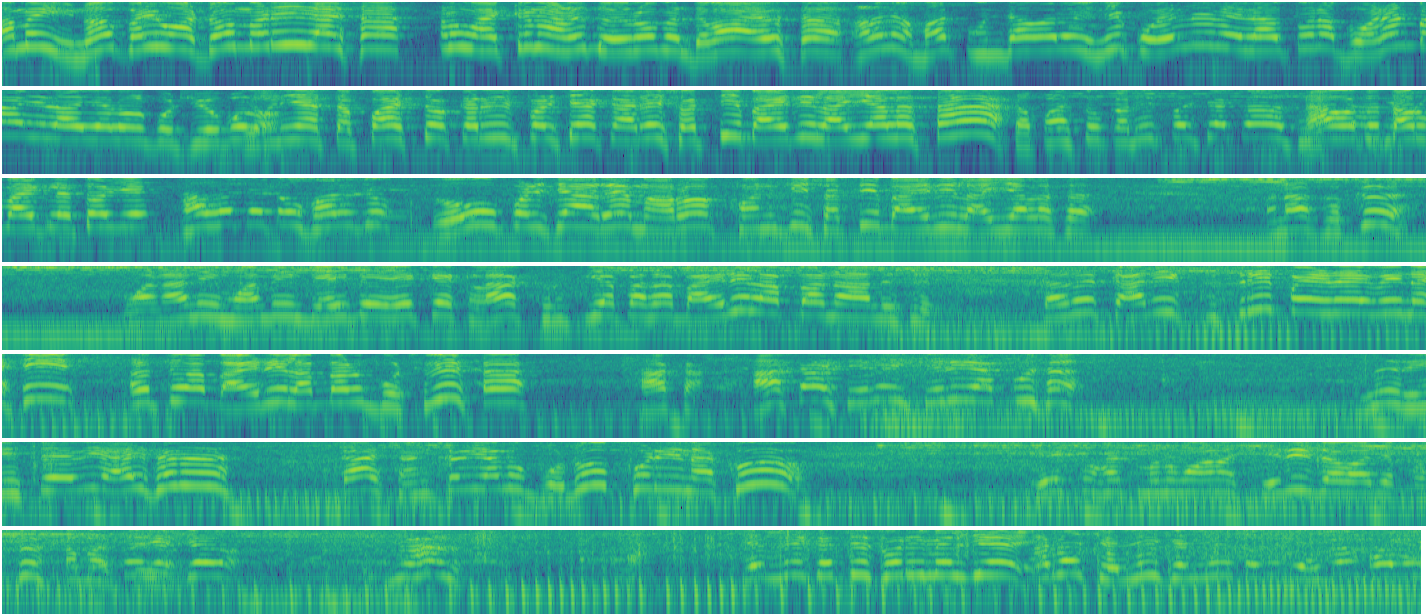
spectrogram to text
અમે એનો ભાઈ ઓઢો મળી જાય છે. અને વાઇકન હારે દોયરો બંધવા આવ્યો છે. અને અમાર પુંજાવાળો એની કોયલ નહીં લઈ લાવતો ને ભોણાને બાઈ લાવી આલો કોઠીઓ બોલો. અહીંયા તપાસ તો કરવી જ પડશે કારે સચ્ચી બાયડી લાવી આલે છે. તપાસ તો કરવી જ પડશે કે ના હો તો તારું બાઈક લેતો આવજે. હા લે તો ઊભા રહેજો. જોવું પડશે અરે મારો ખોનકી સતી બાયરી લાવી આલે છે. અને આ જોક મોનાની મોમી બે બે એક એક લાખ રૂપિયા પાછા બાયરી લાવવાના આલે છે. તને કારી કૂતરી પહેરાવી નહીં અને તું આ બાયરી લાવવાનું ગોઠવી છે? હા કા હા કા શેરી શેરી આપું છે? અને રીત એવી આવી છે ને કે શંકરિયાનું બોડું ફોડી નાખું. એક વખત મને આના શેરી જવા દે પછી ખબર છેલ્લી ગતિ છોડી મેલજે. અરે છેલ્લી છેલ્લી તમે રિક્ષા ખોલો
